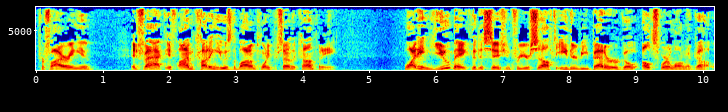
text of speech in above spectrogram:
for firing you? In fact, if I'm cutting you as the bottom 20% of the company, why didn't you make the decision for yourself to either be better or go elsewhere long ago?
